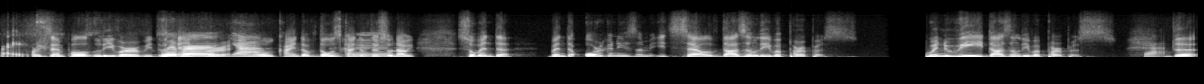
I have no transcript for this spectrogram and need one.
right for example liver with the liver yeah. and all kind of those mm-hmm. kind of things so mm-hmm. now so when the when the organism itself doesn't leave a purpose when we doesn't leave a purpose yeah. the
